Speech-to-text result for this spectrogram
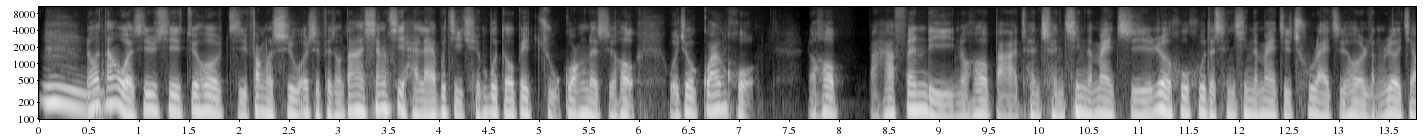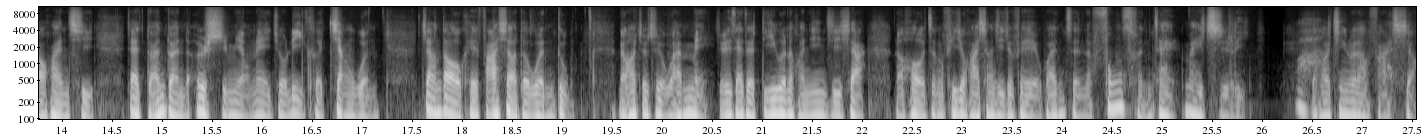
嗯。然后，当我是不是最后只放了十五、二十分钟，当然香气还来不及全部都被煮光的时候，我就关火，然后。把它分离，然后把很澄清的麦汁、热乎乎的澄清的麦汁出来之后，冷热交换器在短短的二十秒内就立刻降温，降到我可以发酵的温度，然后就是完美，就是在这个低温的环境之下，然后整个啤酒花香气就可以完整的封存在麦汁里，然后进入到发酵，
